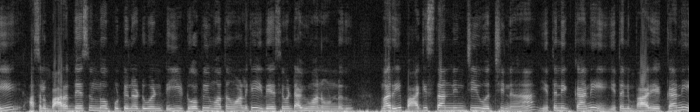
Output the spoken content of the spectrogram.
ఈ అసలు భారతదేశంలో పుట్టినటువంటి ఈ టోపీ మతం వాళ్ళకి ఈ దేశం అంటే అభిమానం ఉండదు. మరి పాకిస్తాన్ నుంచి వచ్చిన ఇతనికి కానీ ఇతని భార్యకు కానీ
